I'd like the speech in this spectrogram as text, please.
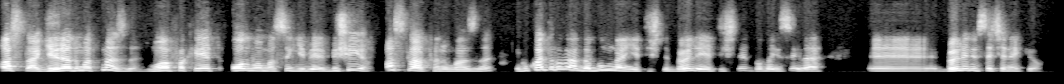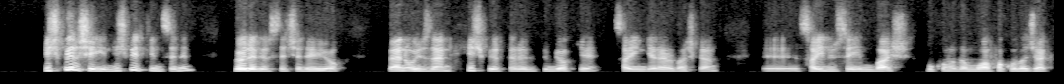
asla geri adım atmazdı. Muvaffakiyet olmaması gibi bir şeyi asla tanımazdı. E bu kadrolar da bundan yetişti, böyle yetişti. Dolayısıyla e, böyle bir seçenek yok. Hiçbir şeyin, hiçbir kimsenin böyle bir seçeneği yok. Ben o yüzden hiçbir tereddütüm yok ki Sayın Genel Başkan, e, Sayın Hüseyin Baş bu konuda muvaffak olacak.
